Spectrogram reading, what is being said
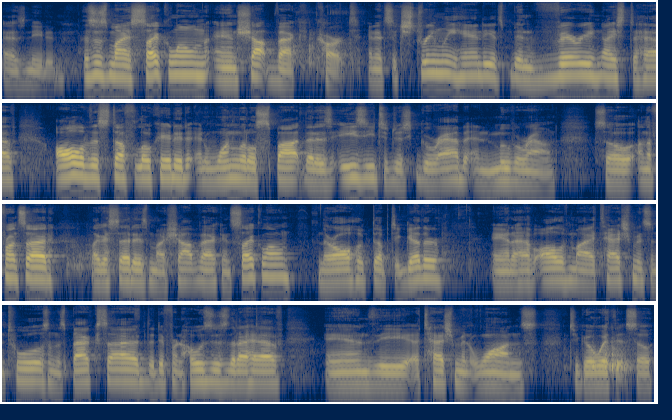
as needed. This is my Cyclone and Shop Vac cart, and it's extremely handy. It's been very nice to have all of this stuff located in one little spot that is easy to just grab and move around. So on the front side, like I said, is my Shop Vac and Cyclone. And they're all hooked up together. And I have all of my attachments and tools on this back side, the different hoses that I have, and the attachment wands to go with it. So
